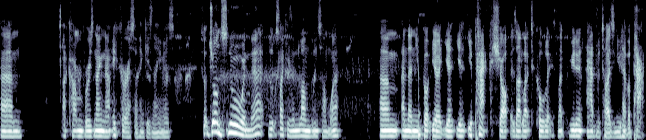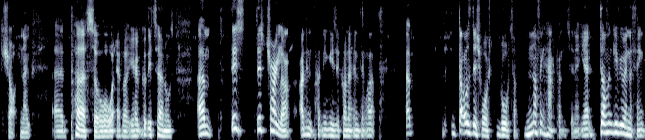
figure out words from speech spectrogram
Um, I can't remember his name now. Icarus, I think his name is. It's got Jon Snow in there. It looks like he's in London somewhere. Um, and then you've got your, your your your pack shot, as I'd like to call it. It's like if you're doing advertising, you'd have a pack shot, you know, uh, Persil or whatever. You know, got the Eternals. Um, this this trailer, I didn't put any music on it, anything like that. Um, that was dishwater water. Nothing happens in it. Yeah, it doesn't give you anything.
